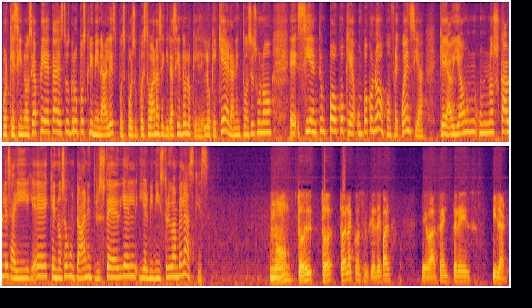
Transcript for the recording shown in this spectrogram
porque si no se aprieta estos grupos criminales, pues por supuesto van a seguir haciendo lo que lo que quieran. Entonces uno eh, siente un poco que, un poco no, con frecuencia, que había unos cables ahí eh, que no se juntaban entre usted y el, y el ministro Iván Velázquez. No, todo toda la construcción de paz se basa en tres pilares.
